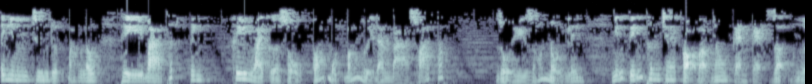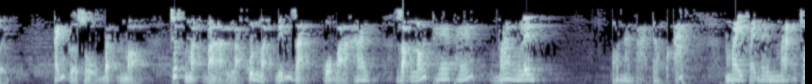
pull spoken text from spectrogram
Ấy nhưng chưa được bao lâu thì bà thất kinh khi ngoài cửa sổ có một bóng người đàn bà xóa tóc, rồi gió nổi lên, những tiếng thân tre cọ vào nhau kèn kẹt giận người. Cánh cửa sổ bật mở, trước mặt bà là khuôn mặt biến dạng của bà hai, giọng nói the thế vang lên. Con đàn bà độc ác, mày phải đền mạng cho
